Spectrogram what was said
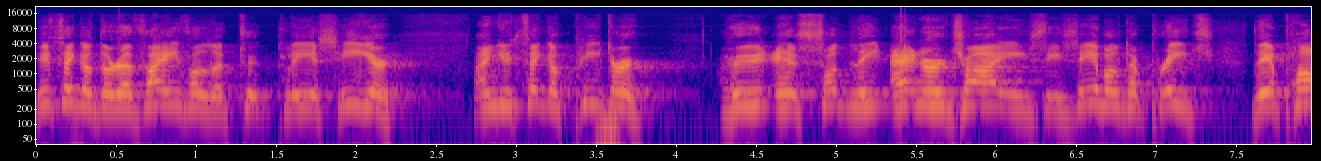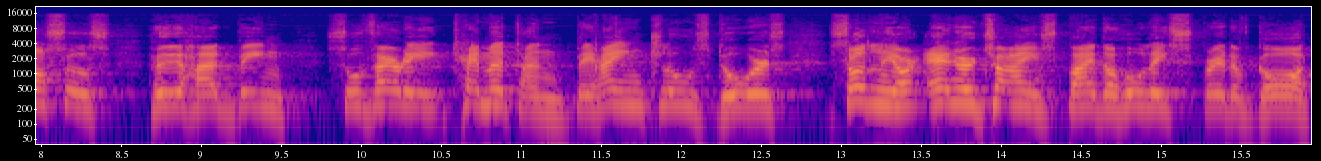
You think of the revival that took place here and you think of Peter, who is suddenly energized. He's able to preach. The apostles, who had been so very timid and behind closed doors, suddenly are energized by the Holy Spirit of God.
